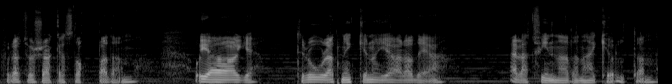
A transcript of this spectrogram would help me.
för att försöka stoppa den. Och jag tror att nyckeln att göra det är att finna den här kulten.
